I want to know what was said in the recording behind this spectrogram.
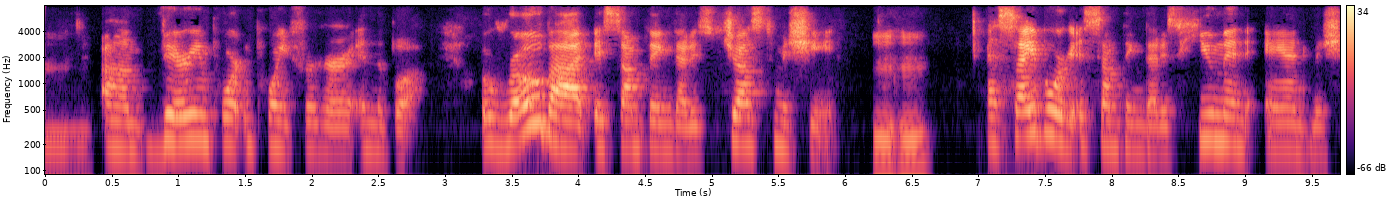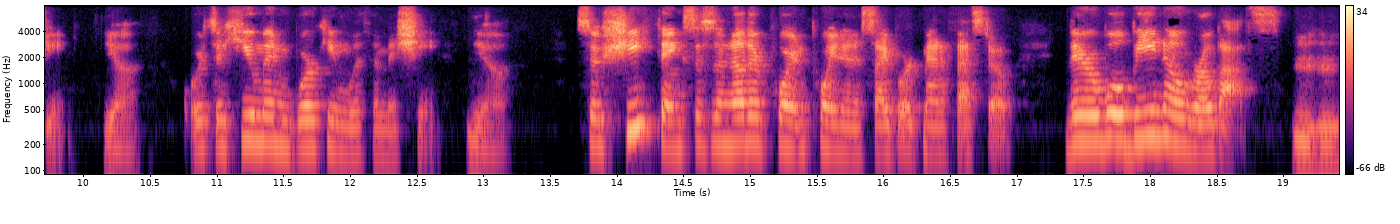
Mhm. Um, very important point for her in the book. A robot is something that is just machine. Mhm. A cyborg is something that is human and machine, Yeah, or it's a human working with a machine. yeah, So she thinks this is another important point in a cyborg manifesto. There will be no robots, hmm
